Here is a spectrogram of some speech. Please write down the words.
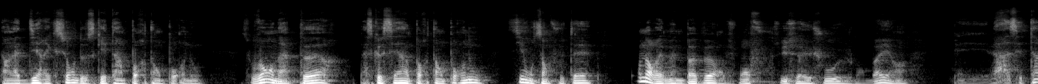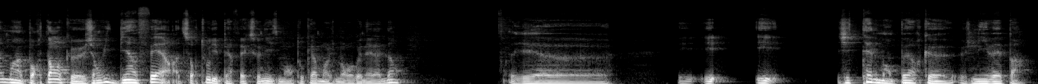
dans la direction de ce qui est important pour nous. Souvent, on a peur parce que c'est important pour nous. Si on s'en foutait, on n'aurait même pas peur. Je m'en fous, si ça échoue, je m'en. Hein. Là, c'est tellement important que j'ai envie de bien faire, surtout les perfectionnismes. En tout cas, moi, je me reconnais là-dedans. Et, euh, j'ai tellement peur que je n'y vais pas.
